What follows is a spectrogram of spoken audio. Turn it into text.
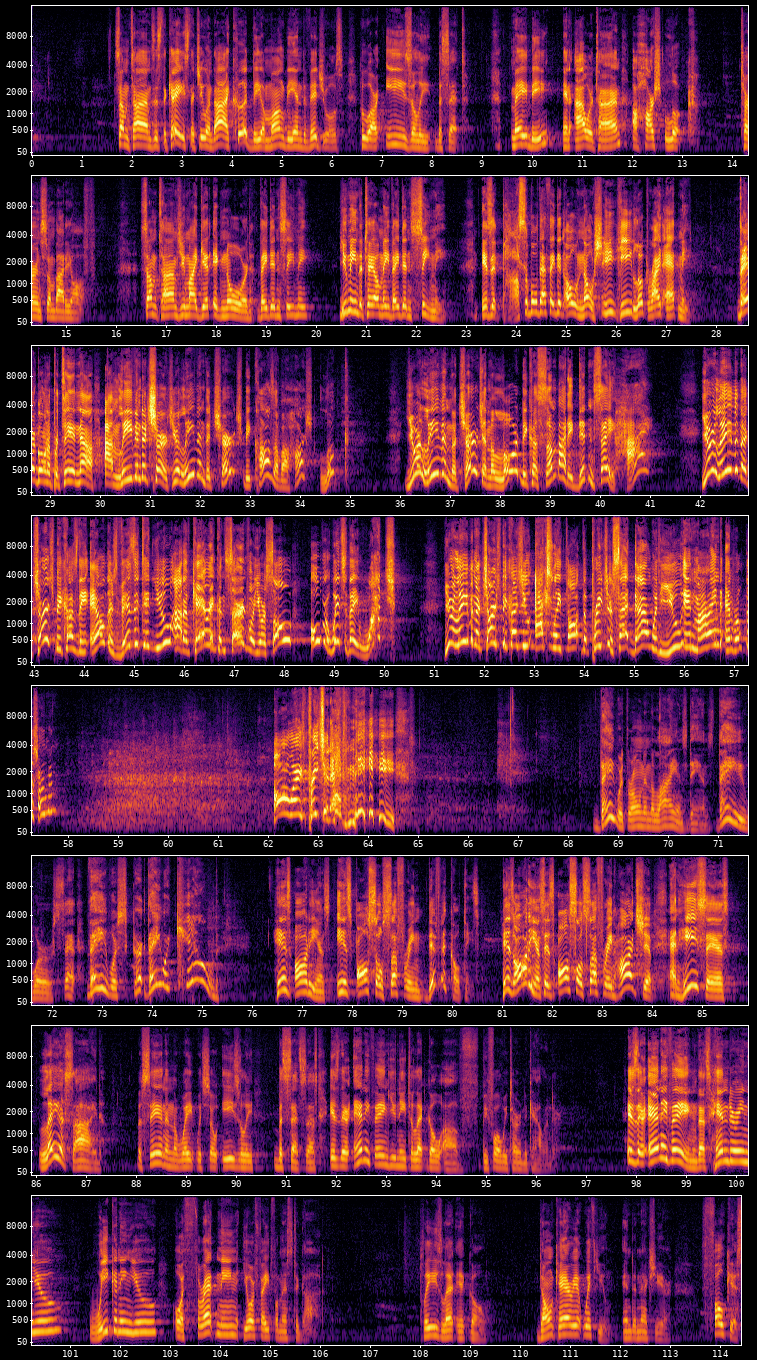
Sometimes it's the case that you and I could be among the individuals who are easily beset. Maybe in our time, a harsh look turns somebody off. Sometimes you might get ignored. They didn't see me. You mean to tell me they didn't see me? Is it possible that they didn't? Oh no, she he looked right at me. They're going to pretend now, I'm leaving the church. You're leaving the church because of a harsh look? You're leaving the church and the Lord because somebody didn't say hi? You're leaving the church because the elders visited you out of care and concern for your soul over which they watch? You're leaving the church because you actually thought the preacher sat down with you in mind and wrote the sermon? Preaching at me. They were thrown in the lion's dens. They were set. They were skirt. They were killed. His audience is also suffering difficulties. His audience is also suffering hardship. And he says, lay aside the sin and the weight which so easily besets us. Is there anything you need to let go of before we turn the calendar? Is there anything that's hindering you, weakening you, or threatening your faithfulness to God? Please let it go. Don't carry it with you into next year. Focus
